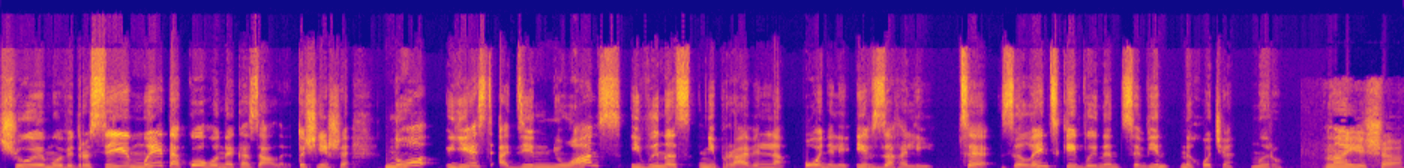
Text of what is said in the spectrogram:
Чуємо від Росії, ми такого не казали. Точніше, но є один нюанс, і ви нас неправильно поняли. І взагалі, це Зеленський винен, це він не хоче миру. Ну і еще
